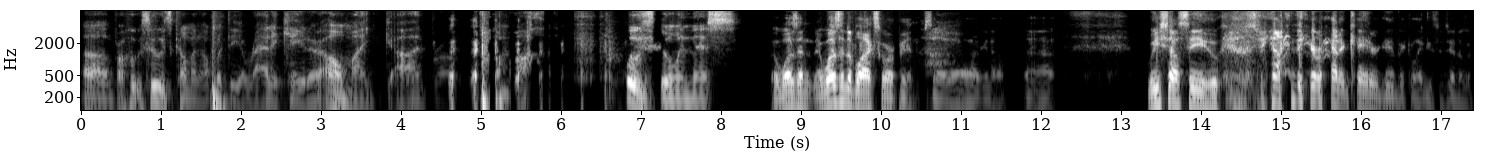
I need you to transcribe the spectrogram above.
Oh, bro, who's who's coming up with the Eradicator? Oh my god, bro. Come on. Who's doing this? It wasn't it wasn't the Black Scorpion. So uh, you know, uh, we shall see who goes behind the Eradicator gimmick, ladies and gentlemen.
